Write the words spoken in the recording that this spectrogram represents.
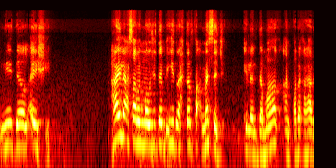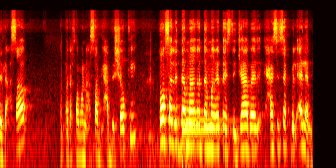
needle أي شيء. هاي الأعصاب الموجودة بإيد راح ترفع message إلى الدماغ عن طريق هذه الأعصاب عن طريق طبعا أعصاب الحبل الشوكي. توصل للدماغ الدماغ يعطي استجابة يحسسك بالألم.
